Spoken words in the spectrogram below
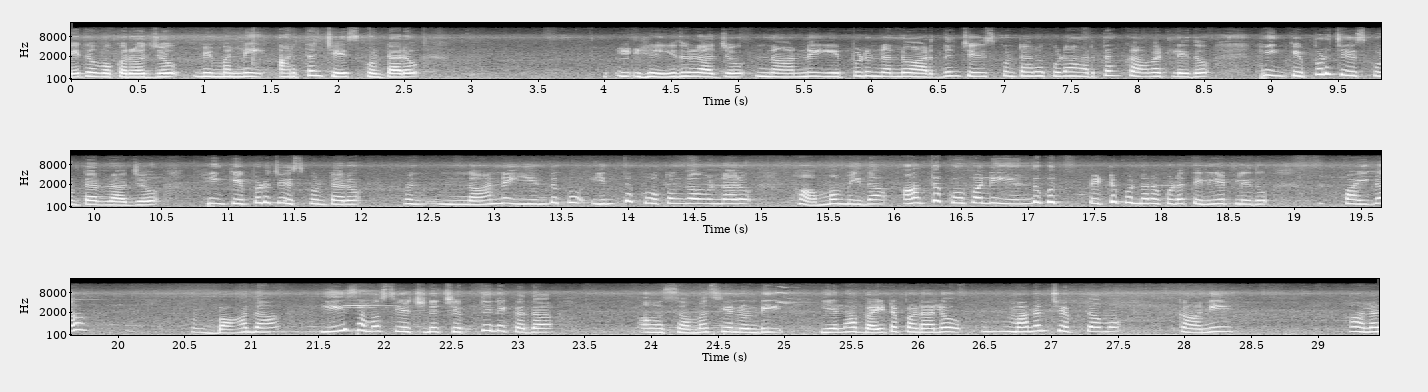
ఏదో ఒకరోజు మిమ్మల్ని అర్థం చేసుకుంటారు. లేదు రాజు నాన్న ఎప్పుడు నన్ను అర్థం చేసుకుంటారో కూడా అర్థం కావట్లేదు. ఇంకెప్పుడు చేసుకుంటారు రాజు? ఇంకెప్పుడు చేసుకుంటారు? నాన్న ఎందుకు ఇంత కోపంగా ఉన్నారు? అమ్మ మీద అంత కోపాన్ని ఎందుకు పెట్టుకున్నారో కూడా తెలియట్లేదు. పైగా బాధ ఈ సమస్య వచ్చిన చెప్తేనే కదా ఆ సమస్య నుండి ఎలా బయటపడాలో మనం చెప్తాము. కానీ అలా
